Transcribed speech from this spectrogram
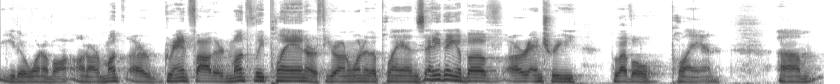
either one of our, on our month our grandfathered monthly plan, or if you're on one of the plans, anything above our entry level plan, um,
